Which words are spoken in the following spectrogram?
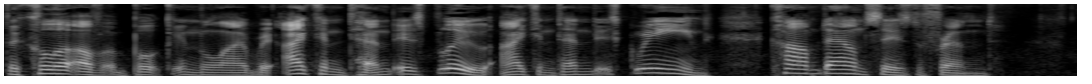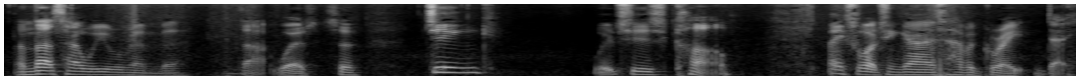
the colour of a book in the library. I contend it's blue. I contend it's green. Calm down, says the friend. And that's how we remember that word. So, jing, which is calm. Thanks for watching, guys. Have a great day.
